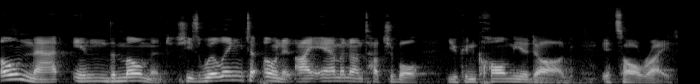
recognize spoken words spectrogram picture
own that in the moment. She's willing to own it. I am an untouchable. You can call me a dog. It's all right.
